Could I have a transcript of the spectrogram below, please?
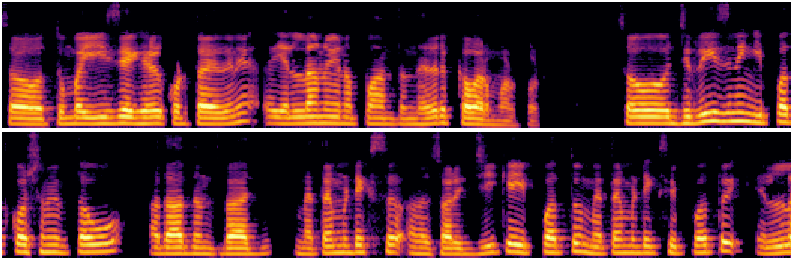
ಸೊ ತುಂಬಾ ಈಸಿಯಾಗಿ ಹೇಳ್ಕೊಡ್ತಾ ಇದ್ದೀನಿ. ಎಲ್ಲಾನು ಏನಪ್ಪಾ ಅಂತಂದ ಹೇಳಿದ್ರೆ ಕವರ್ ಮಾಡ್ಕೊಡ್ರಿ ಸೊ ರೀಸನಿಂಗ್ ಇಪ್ಪತ್ತು ಕ್ವಶನ್ ಇರ್ತಾವು. ಅದಾದ ನಂತರ ಮೆಥಮೆಟಿಕ್ಸ್ ಸಾರಿ ಜಿ ಕೆ ಇಪ್ಪತ್ತು ಮೆಥಮೆಟಿಕ್ಸ್ ಇಪ್ಪತ್ತು, ಎಲ್ಲ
